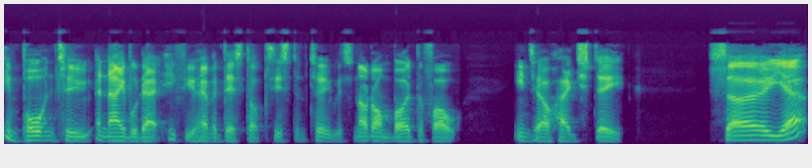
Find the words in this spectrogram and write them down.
Important to enable that if you have a desktop system too. It's not on by default Intel HD. So yeah,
